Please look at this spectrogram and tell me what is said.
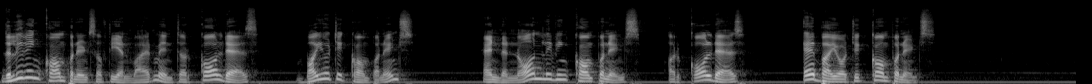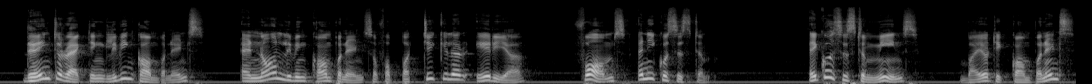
The living components of the environment are called as biotic components and the non-living components are called as abiotic components. The interacting living components and non-living components of a particular area forms an ecosystem. Ecosystem means biotic components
